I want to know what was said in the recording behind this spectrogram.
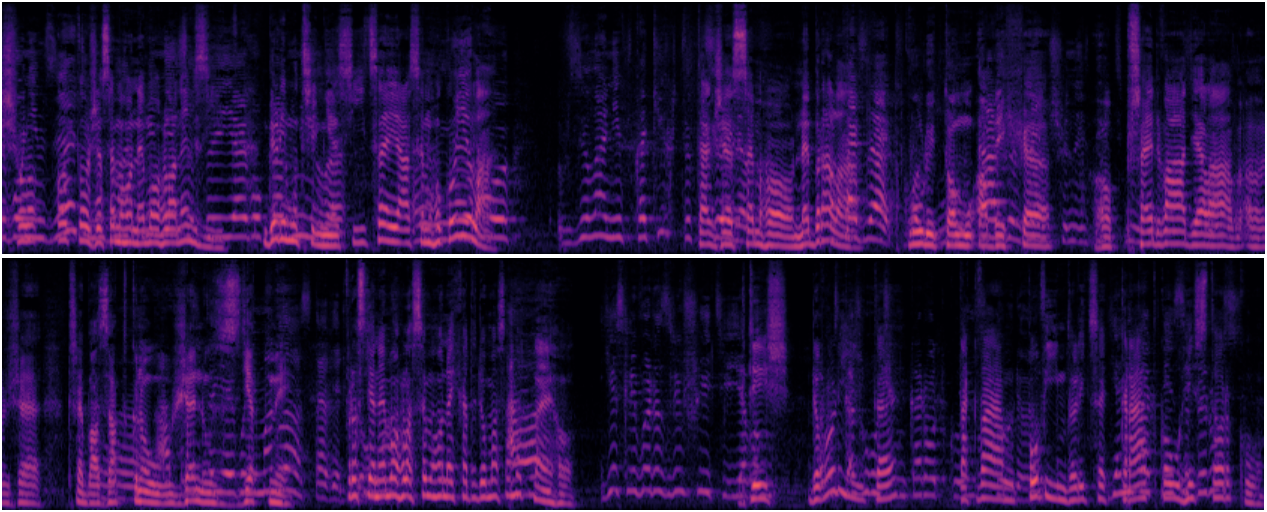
šlo o to, že jsem ho nemohla nevzít. Byli mu tři měsíce, já jsem ho kojila его взяла не в каких-то Takže целях jsem ho nebrala показать, kvůli вот, tomu, даже abych eh, женщины с ho детьми. předváděla, eh, že třeba zatknou a ženu prostě já s ho dětmi. nemohla ostavit Prostě doma. nemohla jsem ho nechat doma samotného. Если вы разрешите, я Když вам расскажу dovolíte, очень короткую tak vám историю. povím velice Я никак krátkou не соберусь. historku.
